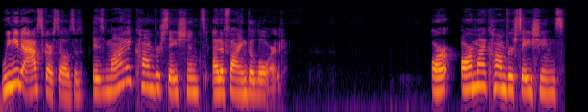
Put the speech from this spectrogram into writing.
We need to ask ourselves is, is my conversations edifying the Lord? Or are my conversations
